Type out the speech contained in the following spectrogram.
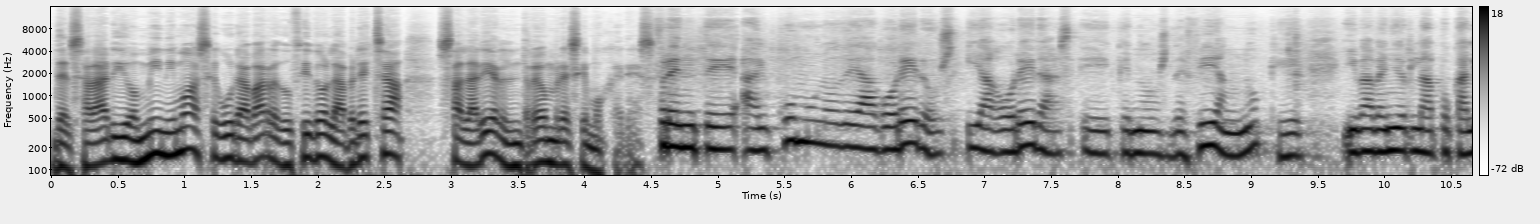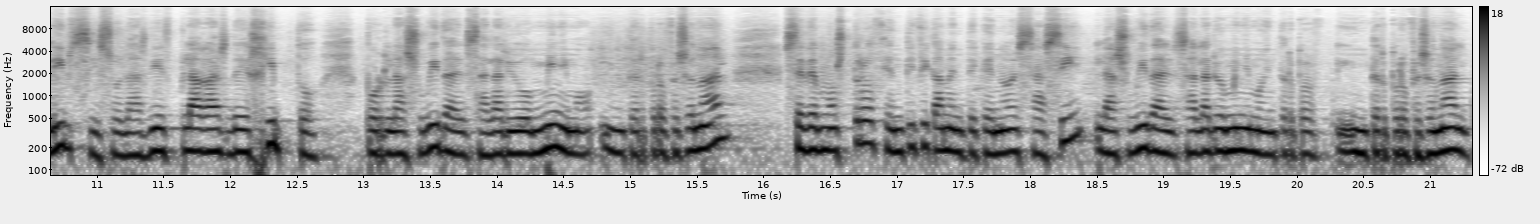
del salario mínimo aseguraba reducido la brecha salarial entre hombres y mujeres. Frente al cúmulo de agoreros y agoreras eh, que nos decían ¿no? que iba a venir la apocalipsis o las diez plagas de Egipto por la subida del salario mínimo interprofesional, se demostró científicamente que no es así. La subida del salario mínimo interprofesional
